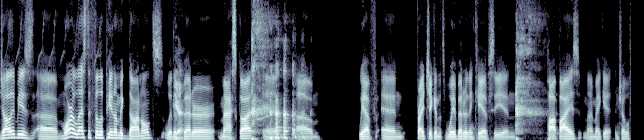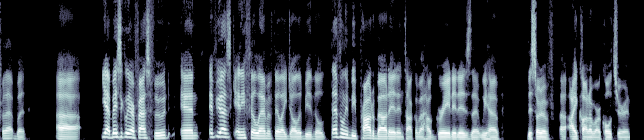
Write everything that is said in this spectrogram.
Jollibee is uh, more or less the Filipino McDonald's with yeah. a better mascot, and um, we have and fried chicken that's way better than KFC and Popeyes. I might get in trouble for that, but uh, yeah, basically our fast food. And if you ask any Phil-Am if they like Jollibee, they'll definitely be proud about it and talk about how great it is that we have this sort of uh, icon of our culture. And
